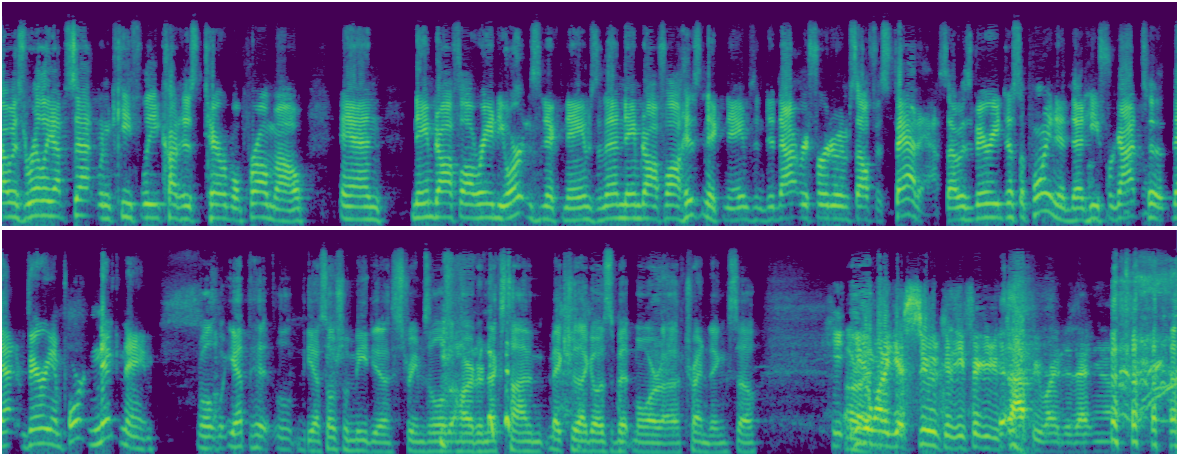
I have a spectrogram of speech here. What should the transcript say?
I was really upset when Keith Lee cut his terrible promo and named off all Randy Orton's nicknames, and then named off all his nicknames, and did not refer to himself as Fat Ass. I was very disappointed that he forgot to that very important nickname. Well, you have to hit the uh, social media streams a little bit harder next time. Make sure that goes a bit more uh, trending. So, He, he All didn't want to get sued because he figured you copyrighted that, you know.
